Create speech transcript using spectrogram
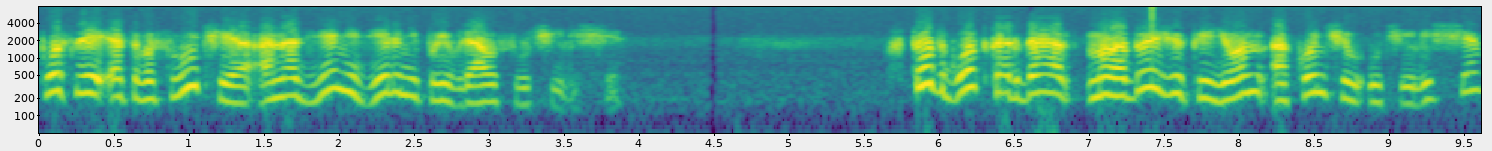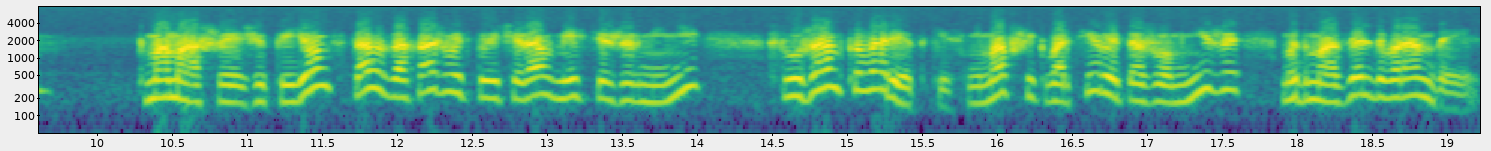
После этого случая она две недели не появлялась в училище. В тот год, когда молодой Жюпион окончил училище, к мамаше Жюпион стала захаживать по вечерам вместе с Жермени служанка Ларетки, снимавшей квартиру этажом ниже мадемуазель де Варандель.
